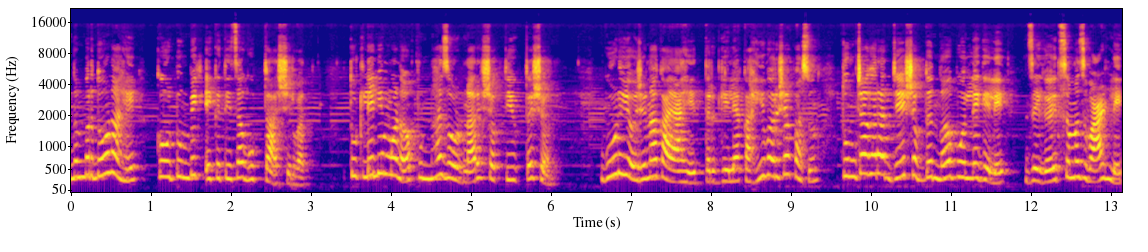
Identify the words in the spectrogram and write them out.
नंबर दोन आहे कौटुंबिक एकतेचा गुप्त आशीर्वाद. तुटलेली मनं पुन्हा जोडणार शक्तियुक्त क्षण. गूढ योजना काय आहेत? तर गेल्या काही वर्षापासून तुमच्या घरात जे शब्द न बोलले गेले जे गैरसमज वाढले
